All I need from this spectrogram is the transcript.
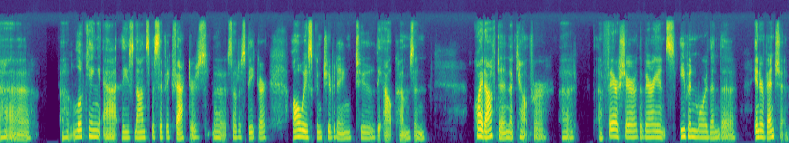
uh, uh, looking at these non-specific factors uh, so to speak are always contributing to the outcomes and quite often account for a, a fair share of the variance even more than the intervention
